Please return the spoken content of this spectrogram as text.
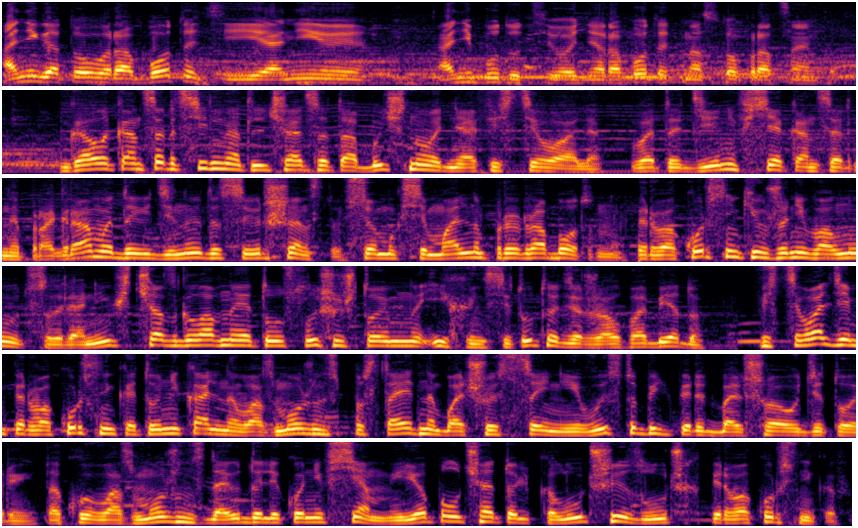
они готовы работать, и они, они будут сегодня работать на 100%. Гала-концерт сильно отличается от обычного дня фестиваля. В этот день все концертные программы доведены до совершенства, все максимально проработано. Первокурсники уже не волнуются, для них сейчас главное это услышать, что именно их институт одержал победу. Фестиваль День первокурсника – это уникальная возможность постоять на большой сцене и выступить перед большой аудиторией. Такую возможность дают далеко не всем, ее получают только лучшие из лучших первокурсников.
